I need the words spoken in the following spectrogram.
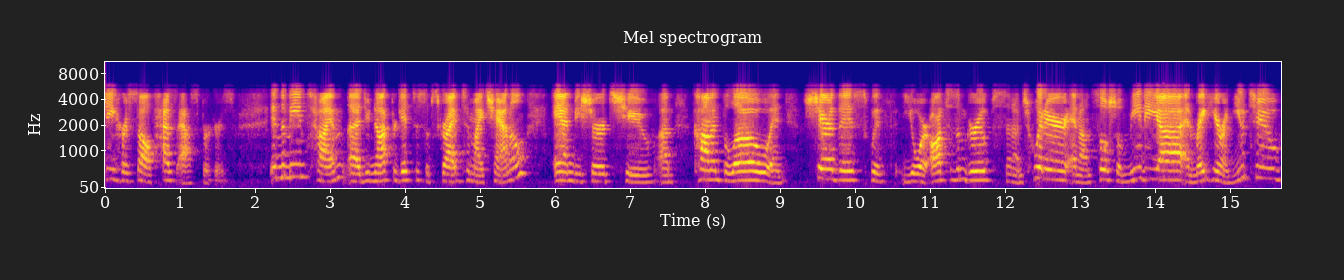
she herself has Asperger's. In the meantime, uh, do not forget to subscribe to my channel and be sure to um, comment below and share this with your autism groups and on Twitter and on social media and right here on YouTube.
